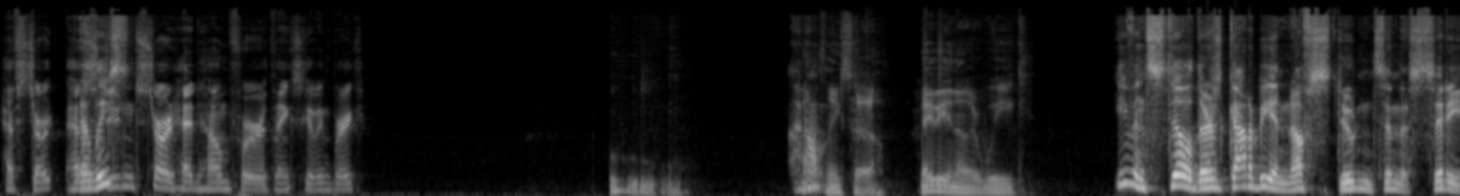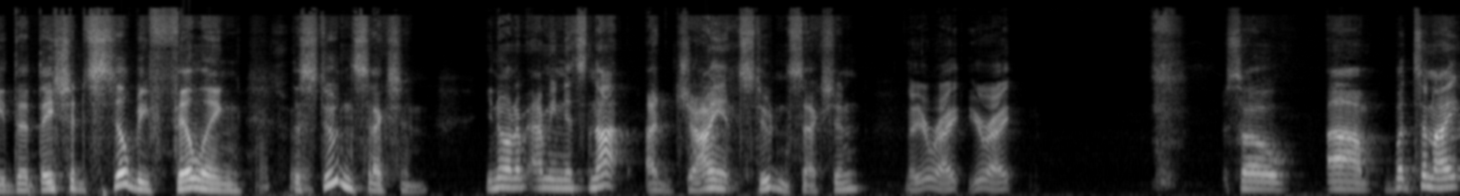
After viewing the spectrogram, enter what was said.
Have start have At students least- started heading home for Thanksgiving break? Ooh, I I don't don't think so. Maybe another week. even still. There's got to be enough students in the city that they should still be filling the student section. You know what I mean? I mean, it's not a giant student section. No, you're right. You're right. So, um, but tonight,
